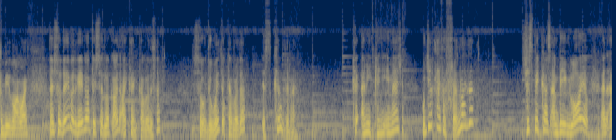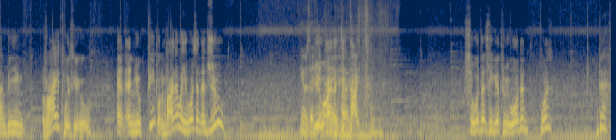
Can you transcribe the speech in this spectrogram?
to be with my wife. And so David gave up. He said, Look, I, I can't cover this up. So the way to cover it up is kill the man. I mean, can you imagine? Would you have a friend like that? Just because I'm being loyal and I'm being right with you and, and your people. And by the way, he wasn't a Jew. He was a you Hittite. are the Hittite. Mm-hmm. So what does he get rewarded with? Death.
